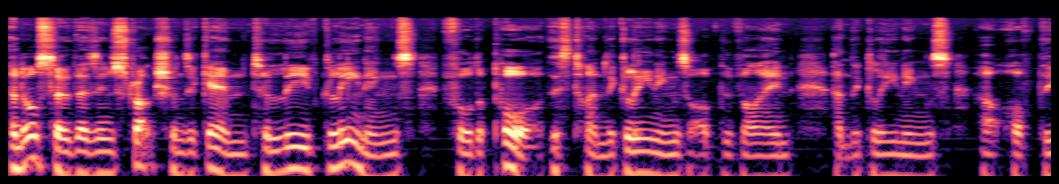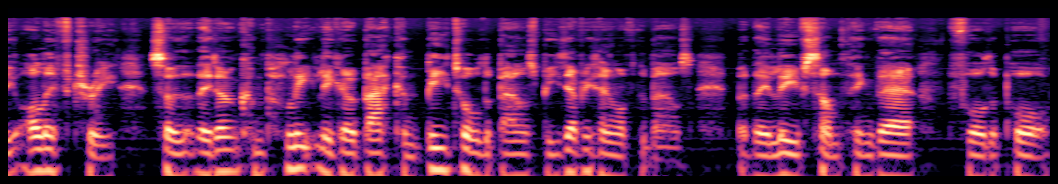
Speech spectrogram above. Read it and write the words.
And also there's instructions again to leave gleanings for the poor, this time the gleanings of the vine and the gleanings uh, of the olive tree, so that they don't completely go back and beat all the boughs, beat everything off the boughs, but they leave something there for the poor.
